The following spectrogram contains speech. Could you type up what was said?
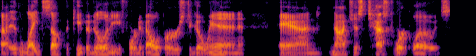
uh, it lights up the capability for developers to go in and not just test workloads,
